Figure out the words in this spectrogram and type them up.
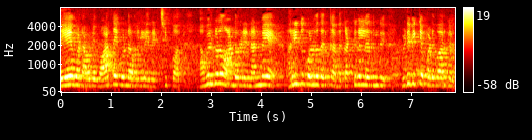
தேவன் அவருடைய வார்த்தை கொண்டு அவர்களை ரட்சிப்பார். அவர்களும் ஆண்டவருடைய நன்மையை அறிந்து கொள்வதற்கு அந்த கட்டுகளில் இருந்து விடுவிக்கப்படுவார்கள்.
